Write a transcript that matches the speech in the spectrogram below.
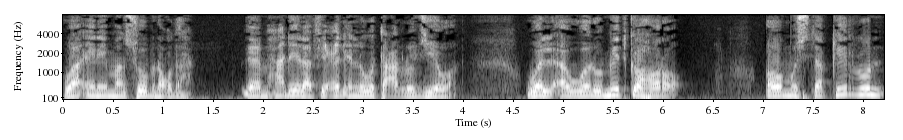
waa inay mansuub noqdaan maxaan dhihi laha ficil in lagu tacalujiyo wاlawalu midka horo oo mustaqirun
